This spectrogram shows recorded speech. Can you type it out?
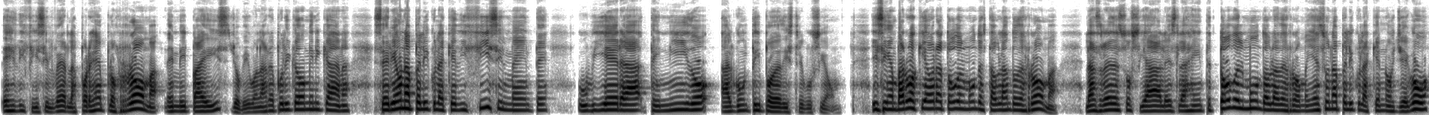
es difícil verlas. Por ejemplo, Roma, en mi país, yo vivo en la República Dominicana, sería una película que difícilmente hubiera tenido algún tipo de distribución. Y sin embargo aquí ahora todo el mundo está hablando de Roma. Las redes sociales, la gente, todo el mundo habla de Roma y es una película que nos llegó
